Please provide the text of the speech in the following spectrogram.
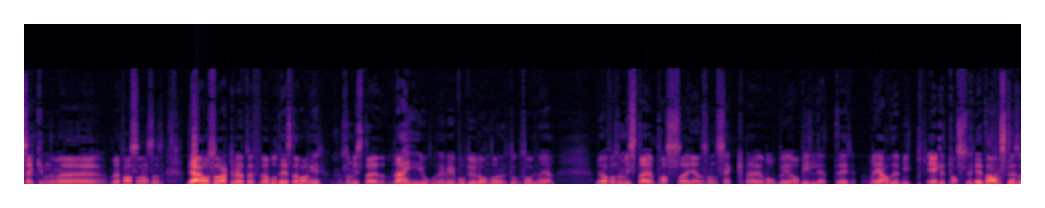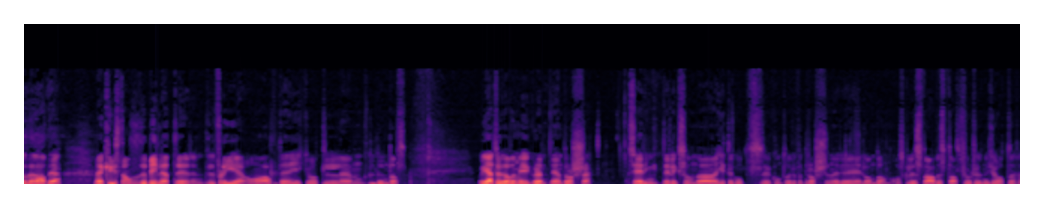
sekken med, med passet hans. Det er også artig, vet du. Da bodde jeg i Stavanger. Så mista jeg Nei, jo, vi bodde jo i London, Vi tok tog ned. Ja. Men iallfall så mista jeg passa i en sånn sekk med lobby og, billetter. Men jeg hadde mitt eget pass et annet sted, så det hadde jeg. Men Kristiansens billetter til flyet og alt det gikk jo til, til Dundas. Og jeg trodde jeg hadde glemt den i en drosje. Så jeg ringte liksom da hittegodskontoret for drosjer i London og skulle stave Statsfjord 128.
